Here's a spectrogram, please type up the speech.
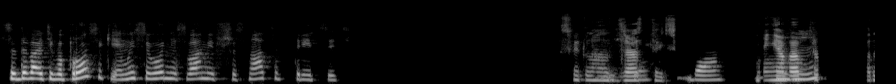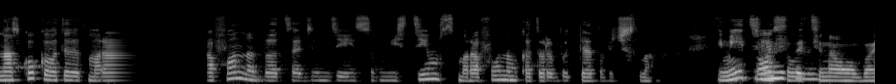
Задавайте вопросики, и мы сегодня с вами в 16.30. Светлана, здравствуйте. Да. У меня Мгм. вопрос. Насколько вот этот марафон на 21 день совместим с марафоном, который будет 5 числа? Имеет Ну, они смысл совм- идти на оба?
